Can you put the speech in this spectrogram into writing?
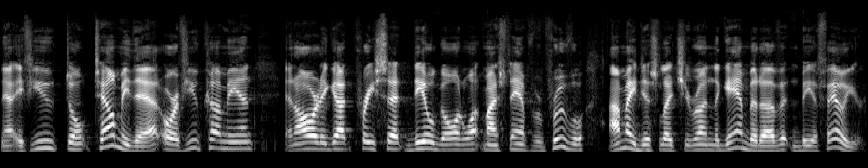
Now, if you don't tell me that, or if you come in and already got preset deal going, want my stamp of approval, I may just let you run the gambit of it and be a failure.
